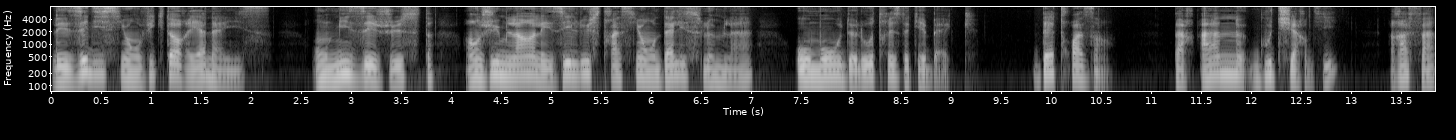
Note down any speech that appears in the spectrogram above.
Les éditions Victor et Anaïs ont misé juste en jumelant les illustrations d'Alice Lemelin aux mots de l'autrice de Québec. Dès trois ans, par Anne Gucciardi, Raffin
